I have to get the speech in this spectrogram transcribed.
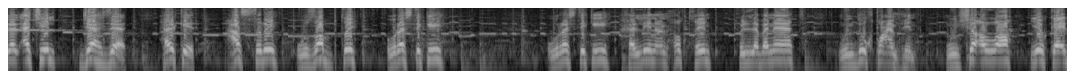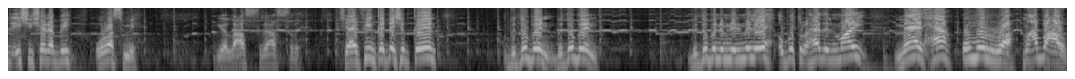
للأكل جاهزات. هلكيت عصري وظبطي ورستكي ورستكي خلينا نحطهن في اللبنات وندوق طعمهن. وإن شاء الله يبقى الإشي شلبي ورسمي. يلا عصري عصري. شايفين قديش بكين بدبن بدبن. بدبن من الملح وبطرق هذه المي مالحة ومرة مع بعض.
